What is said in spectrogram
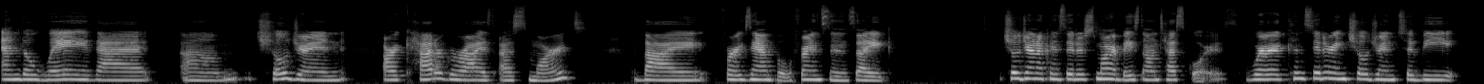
And the way that um, children are categorized as smart by, for example, for instance, like children are considered smart based on test scores. We're considering children to be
